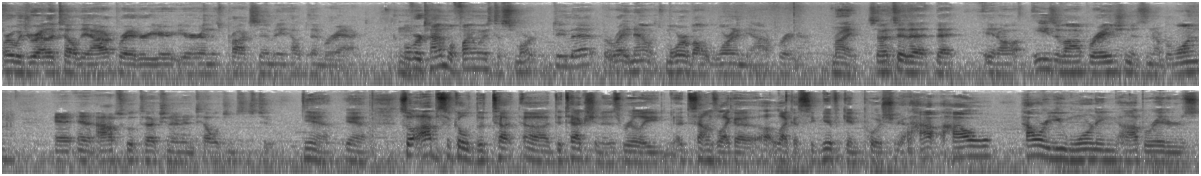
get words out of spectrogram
Or would you rather tell the operator you're, you're in this proximity and help them react? Mm-hmm. Over time, we'll find ways to smart do that, but right now it's more about warning the operator. Right. So I'd say that, that you know ease of operation is number one, and, and obstacle detection and intelligence is two. Yeah, yeah. So obstacle det- uh, detection is really it sounds like a like a significant push. How how how are you warning operators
